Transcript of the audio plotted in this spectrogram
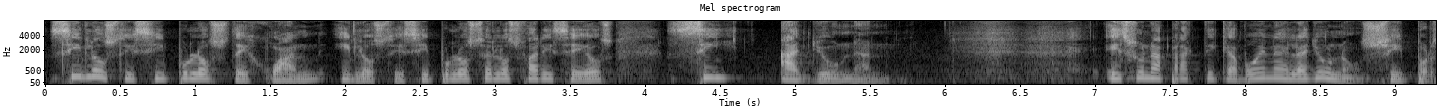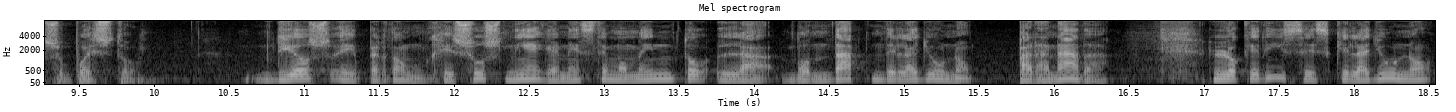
si los discípulos de Juan y los discípulos de los fariseos sí ayunan. ¿Es una práctica buena el ayuno? Sí, por supuesto. Dios, eh, perdón, Jesús niega en este momento la bondad del ayuno, para nada. Lo que dice es que el ayuno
